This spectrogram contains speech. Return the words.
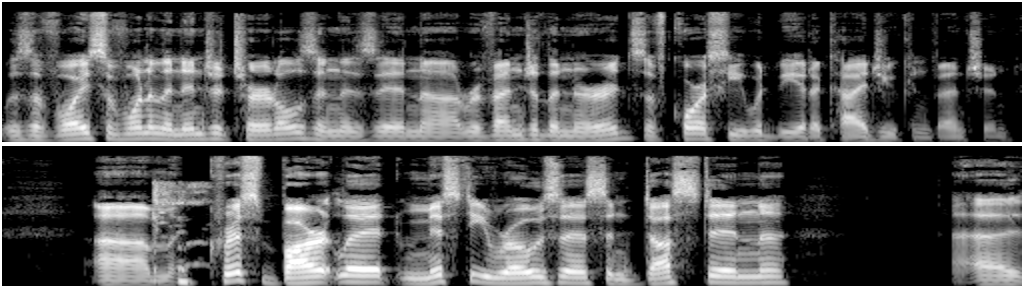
was the voice of one of the ninja turtles and is in uh, revenge of the nerds. Of course he would be at a kaiju convention. Um chris bartlett misty rosas and dustin uh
